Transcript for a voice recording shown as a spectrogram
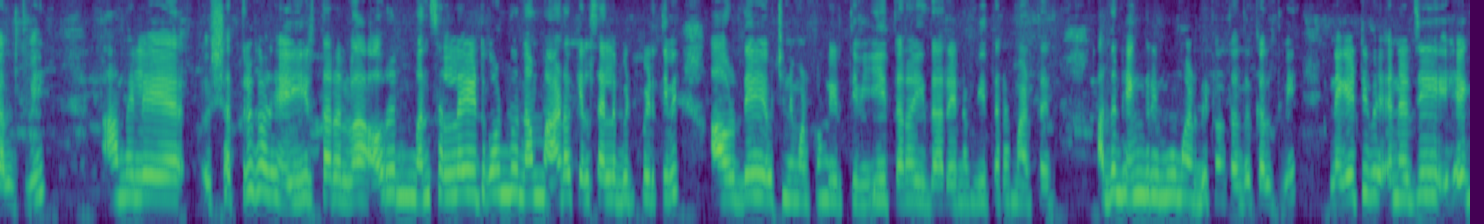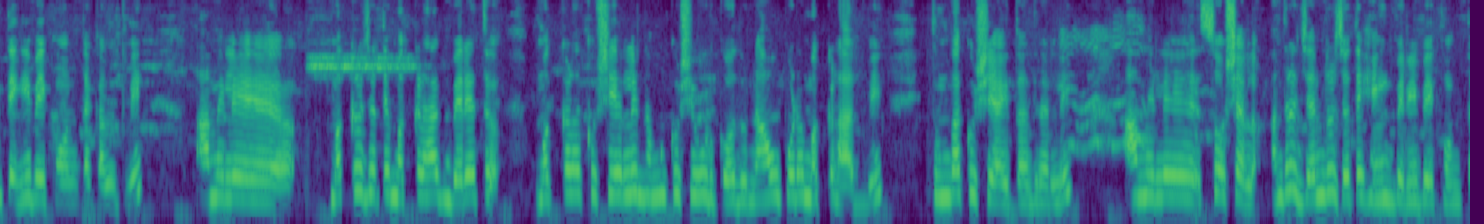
ಕಲ್ತ್ವಿ. ಆಮೇಲೆ ಶತ್ರುಗಳು ಇರ್ತಾರಲ್ವ ಅವ್ರನ್ನ ಮನಸಲ್ಲೇ ಇಟ್ಕೊಂಡು ನಮ್ಮ ಮಾಡೋ ಕೆಲಸ ಎಲ್ಲ ಬಿಟ್ಬಿಡ್ತೀವಿ ಅವ್ರದ್ದೇ ಯೋಚನೆ ಮಾಡ್ಕೊಂಡು ಇರ್ತೀವಿ, ಈ ಥರ ಇದ್ದಾರೆ ನಮ್ಗೆ ಈ ಥರ ಮಾಡ್ತಾಯಿದ್ರು ಅದನ್ನು ಹೆಂಗೆ ರಿಮೂವ್ ಮಾಡಬೇಕು ಅಂತ ಅದು ಕಲ್ತ್ವಿ. ನೆಗೆಟಿವ್ ಎನರ್ಜಿ ಹೇಗೆ ತೆಗಿಬೇಕು ಅಂತ ಕಲ್ತ್ವಿ. ಆಮೇಲೆ ಮಕ್ಕಳ ಜೊತೆ ಮಕ್ಕಳಾಗಿ ಬೆರೆತು, ಮಕ್ಕಳ ಖುಷಿಯಲ್ಲಿ ನಮ್ಮ ಖುಷಿ ಹುಡ್ಕೋದು, ನಾವು ಕೂಡ ಮಕ್ಕಳಾದ್ವಿ ತುಂಬ ಖುಷಿ ಆಯಿತು ಅದರಲ್ಲಿ. ಆಮೇಲೆ ಸೋಷಲ್ ಅಂದರೆ ಜನರ ಜೊತೆ ಹೆಂಗೆ ಬೆರಿಬೇಕು ಅಂತ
